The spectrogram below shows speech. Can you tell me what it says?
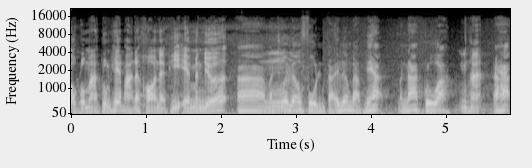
ตกลงมากรุงเทพมหานครเนี่ย PM มันเยอะอ่ามันช่วยเรื่องฝุ่นแต่ไอ้เรื่องแบบเนี้ยมันน่ากลัวอืมฮะ นะฮะ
